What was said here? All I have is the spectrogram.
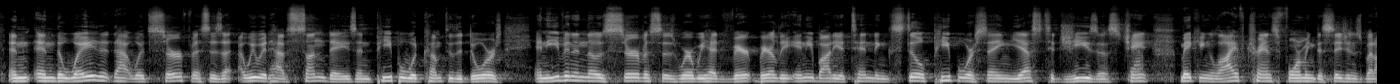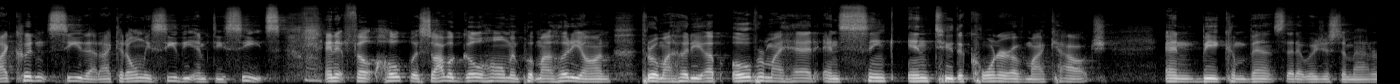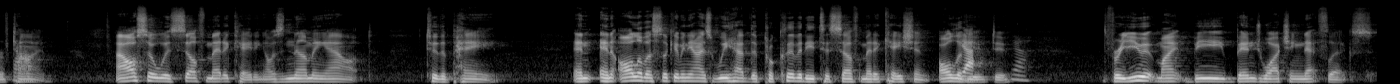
And, and the way that that would surface is that we would have Sundays and people would come through the doors. And even in those services where we had ver- barely anybody attending, still people were saying yes to Jesus, cha- making life transforming decisions. But I couldn't see that. I could only see the empty seats. Mm-hmm. And it felt hopeless. So I would go home and put my hoodie on, throw my hoodie up over my head, and sink into the corner of my couch and be convinced that it was just a matter of time. Wow. I also was self medicating, I was numbing out to the pain. And, and all of us, look at me in the eyes, we have the proclivity to self medication. All of yeah. you do. Yeah. For you, it might be binge watching Netflix.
